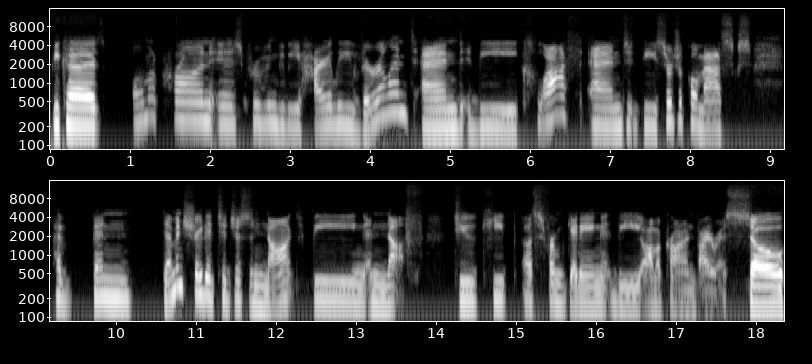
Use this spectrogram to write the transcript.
Because Omicron is proving to be highly virulent, and the cloth and the surgical masks have been demonstrated to just not being enough to keep us from getting the Omicron virus. So,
